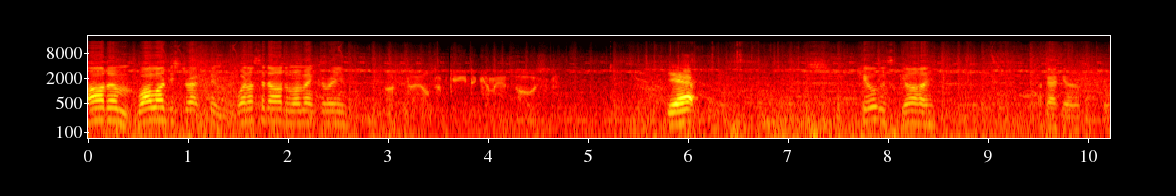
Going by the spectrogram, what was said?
Adam, while I distract him, when I said Adam, I meant Kareem. Yep. Kill this guy. Okay, I killed him. Cool.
